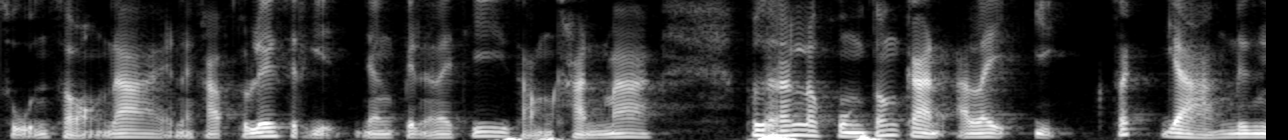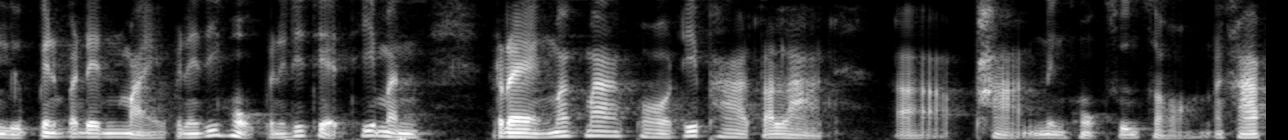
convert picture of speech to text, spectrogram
1602 ได้นะครับ ตัวเลขเศรษฐกิจยังเป็นอะไรที่สำคัญมาก เพราะฉะนั้นเราคงต้องการอะไรอีกสักอย่างหนึ่งหรือเป็นประเด็นใหม่ประเด็นที่ 6 ประเด็นที่ 7 ที่มันแรงมากๆ พอที่พาตลาด ผ่าน 1602 นะครับ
